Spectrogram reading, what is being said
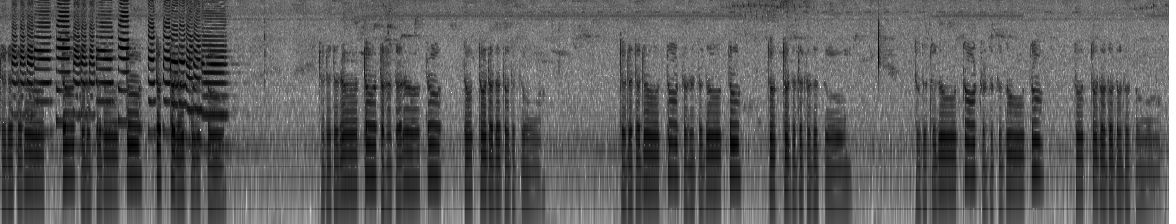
トゥルトゥルトゥトゥルトゥルトゥトゥトゥルトゥルトゥトゥルトゥルトゥトゥルトゥルトゥトゥトゥルトゥルトゥトゥルトゥルトゥトゥルトゥルトゥトゥトゥルトゥルトゥトゥルトゥルトゥトゥルトゥルトゥトゥトゥルトゥルトゥ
